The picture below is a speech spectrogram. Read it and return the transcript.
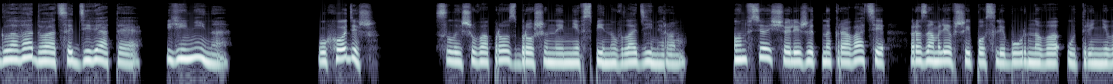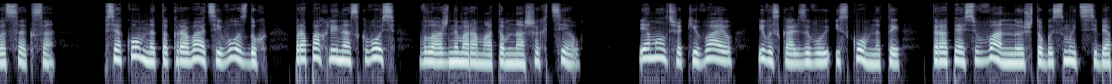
Глава двадцать девятая. Енина. «Уходишь?» Слышу вопрос, брошенный мне в спину Владимиром. Он все еще лежит на кровати, разомлевший после бурного утреннего секса. Вся комната, кровать и воздух пропахли насквозь влажным ароматом наших тел. Я молча киваю и выскальзываю из комнаты, торопясь в ванную, чтобы смыть с себя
